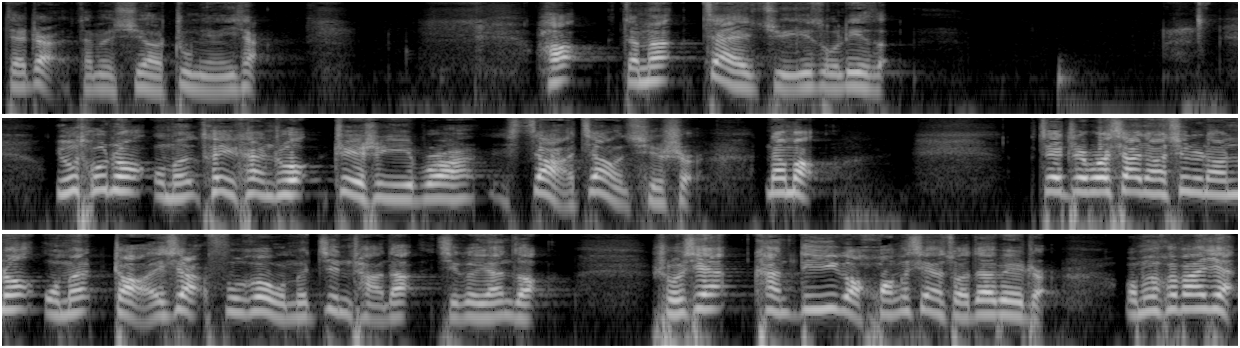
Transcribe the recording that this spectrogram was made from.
在这儿咱们需要注明一下。好，咱们再举一组例子。由图中我们可以看出，这是一波下降趋势。那么，在这波下降趋势当中，我们找一下符合我们进场的几个原则。首先看第一个黄线所在位置，我们会发现，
